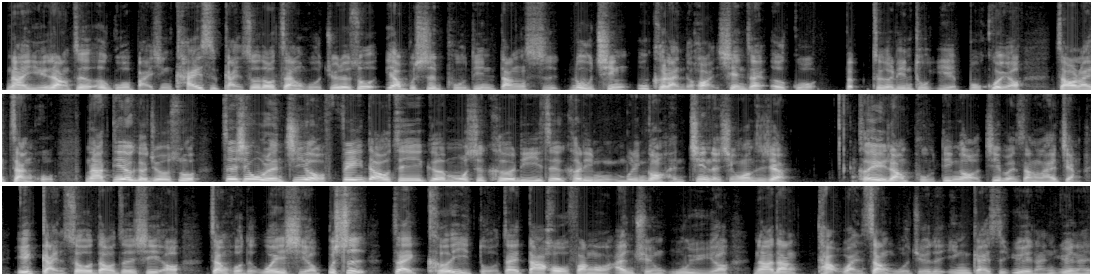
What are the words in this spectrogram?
那也让这个俄国百姓开始感受到战火，觉得说要不是普京当时入侵乌克兰的话，现在俄国这个领土也不会哦招来战火。那第二个就是说，这些无人机哦飞到这一个莫斯科离这个克里姆林宫很近的情况之下。可以让普丁哦，基本上来讲也感受到这些哦战火的威胁哦，不是在可以躲在大后方哦，安全无虞哦。那当他晚上，我觉得应该是越难越难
